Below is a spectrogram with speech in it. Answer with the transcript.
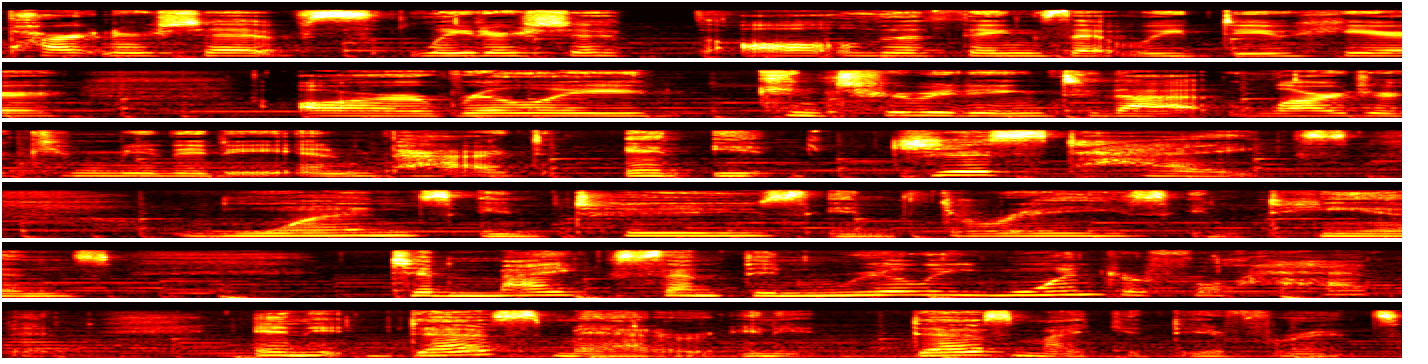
partnerships, leadership, all the things that we do here are really contributing to that larger community impact. And it just takes ones and twos and threes and tens to make something really wonderful happen. And it does matter and it does make a difference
